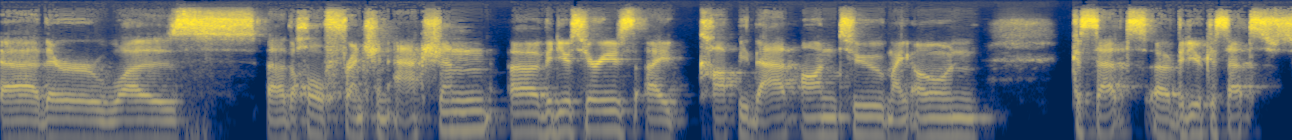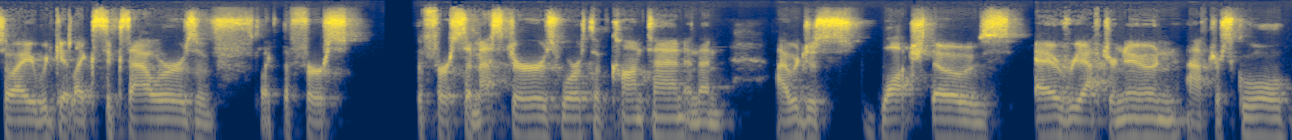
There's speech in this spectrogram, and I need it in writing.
uh, there was uh, the whole French in Action uh, video series. I copied that onto my own cassettes, uh, video cassettes. So I would get like six hours of like the first the first semester's worth of content, and then I would just watch those every afternoon after school.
